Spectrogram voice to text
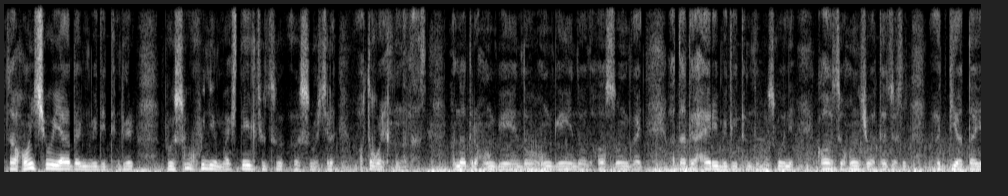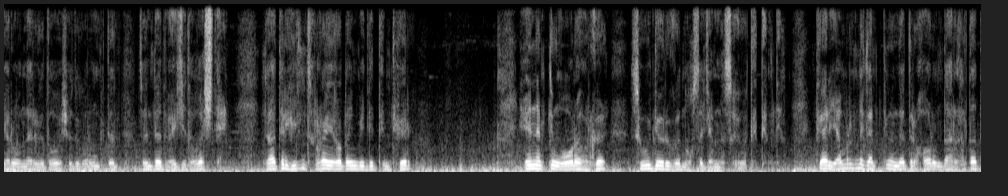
За хон шив яг энэ бидний тэмдгээр бүсгүй хүнийг маш дээлж үзсэн учраас утга гоёхын талаас. Өнөөдөр хонгийн дөө хонгийн дөө хосон гэд одоо тэг хайрын бидний тэмдэг бүсгүйний гоос хон шив одоо зөсөн өдгий одоо яруу нариг дуушдаг уран бүтээл зөндөл байж байгаа штэ. За тэр хилэн царгай яг одоо энэ бидний тэмдэхээр энэ амтын уураа хөрөхөөр сүүлөөрөө нухсаж амнаас аюудаг тэмдэг. Тэгэхээр ямар нэг амтын өнөөдөр хоорондоо харгалдаад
